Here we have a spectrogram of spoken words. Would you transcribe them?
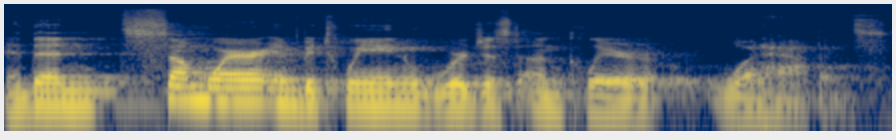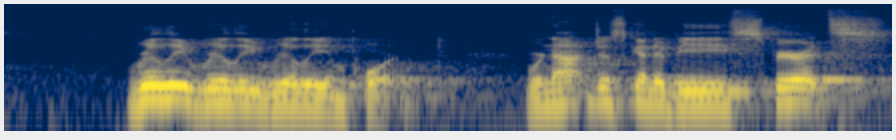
And then somewhere in between, we're just unclear what happens. Really, really, really important. We're not just going to be spirits,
